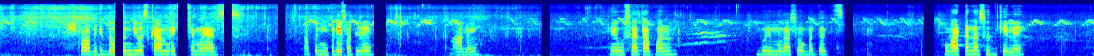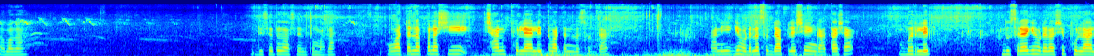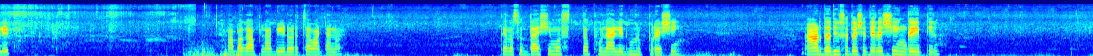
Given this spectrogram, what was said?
स्ट्रॉबेरी दोन दिवस काम त्याच्यामुळे आज आपण इकडे आपले आलो आहे हे ऊसात आपण भुईमुगासोबतच वाटाणा सुद्धा आहे बघा. दिसतच असेल तुम्हाला. वाटाला पण अशी छान फुले आलीत वाटाण्याला सुद्धा. आणि घेवड्याला सुद्धा आपल्या शेंगा आता अशा भरलेत. दुसऱ्या घेवड्याला अशी फुलं आलेत. हा बघा आपला बेडवरचा वाटाणा. त्याला सुद्धा अशी मस्त फुलं आलीत भरपूर अशी. अर्धा दिवसात अशा त्याला शेंगा येतील.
